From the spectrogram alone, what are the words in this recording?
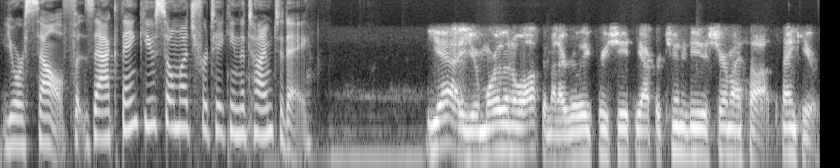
Yourself. Zach, thank you so much for taking the time today. Yeah, you're more than welcome, and I really appreciate the opportunity to share my thoughts. Thank you.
